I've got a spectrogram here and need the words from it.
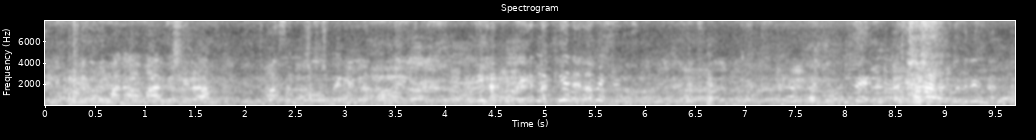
నేను ఇప్పుడు మన మార్గశిర మాసంలో వెరీ లక్కీ లక్కీ పేరు లక్కీ అని ఎలా పెట్టారు? అంతే. అది కూడా అలా కుదిరింది అంతే.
